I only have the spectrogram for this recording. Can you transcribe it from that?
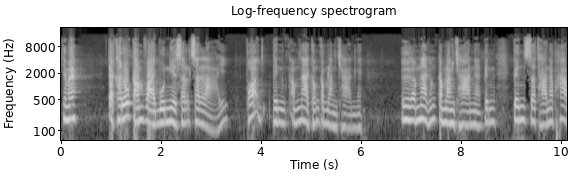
ใช่ไหมแต่คารุกรรมฝ่ายบุญเนี่ยสสลาย เพราะเป็นอำนาจของกำลังฌานไงเอออำนาจของกำลังฌานเนี่ยเป็นเป็นสถานภาพ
